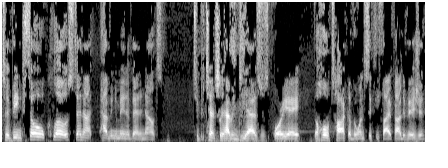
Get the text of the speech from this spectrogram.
to being so close to not having a main event announced to potentially having Diaz versus Poirier. The whole talk of the 165 pound division,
